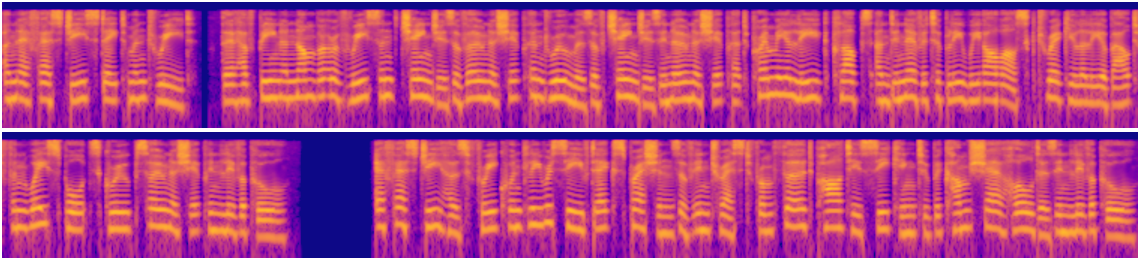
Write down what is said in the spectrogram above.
An FSG statement read, there have been a number of recent changes of ownership and rumours of changes in ownership at Premier League clubs and inevitably we are asked regularly about Fenway Sports Group's ownership in Liverpool. FSG has frequently received expressions of interest from third parties seeking to become shareholders in Liverpool.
